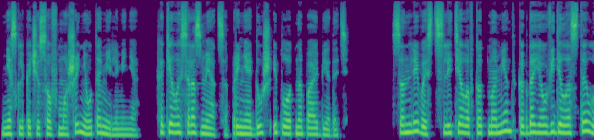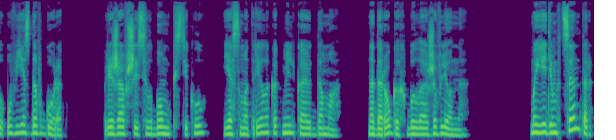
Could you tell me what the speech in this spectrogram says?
Несколько часов в машине утомили меня. Хотелось размяться, принять душ и плотно пообедать. Сонливость слетела в тот момент, когда я увидела Стеллу у въезда в город. Прижавшись лбом к стеклу, я смотрела, как мелькают дома. На дорогах было оживленно. «Мы едем в центр?»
